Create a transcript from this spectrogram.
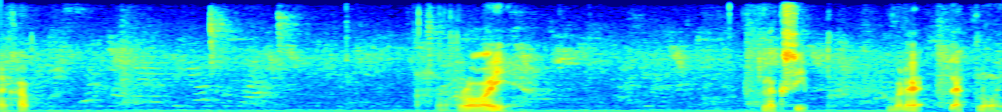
นะครับร้อยหลักสิบมาและหลักหน่วย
